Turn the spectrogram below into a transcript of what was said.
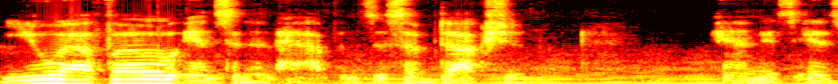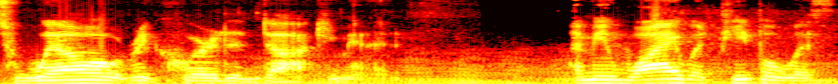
UFO incident happens, this abduction. And it's, it's well recorded and documented. I mean, why would people with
